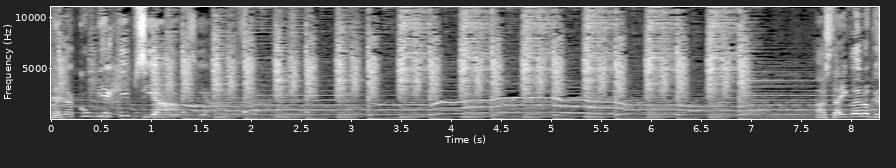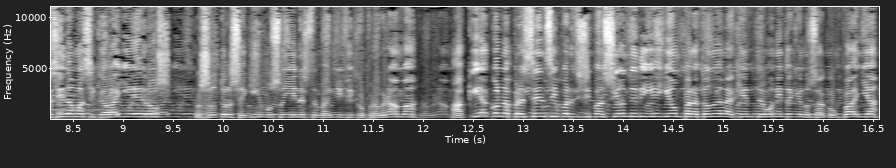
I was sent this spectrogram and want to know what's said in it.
de la cumbia egipcia. Hasta ahí, claro que sí, damas y caballeros. Nosotros seguimos hoy en este magnífico programa. Aquí con la presencia y participación de DJ John para toda la gente bonita que nos acompaña.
